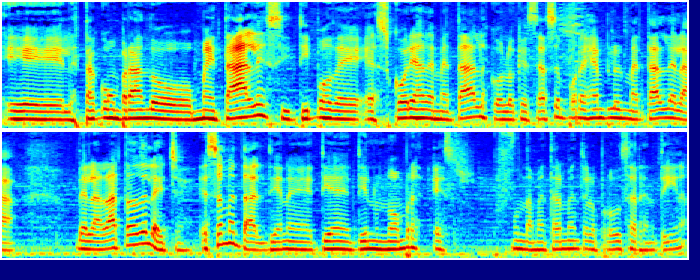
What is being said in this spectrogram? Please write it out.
Eh, le está comprando metales y tipos de escorias de metales, con lo que se hace, por ejemplo, el metal de la, de la lata de leche. Ese metal tiene, tiene, tiene un nombre, es fundamentalmente lo produce Argentina.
